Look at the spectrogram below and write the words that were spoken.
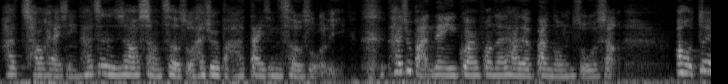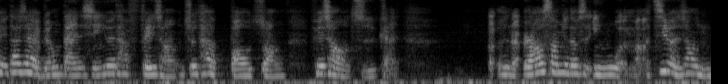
他超开心，他真的是要上厕所，他就会把它带进厕所里，他就把那一罐放在他的办公桌上。哦，对，大家也不用担心，因为它非常，就是它的包装非常有质感，呃，然后上面都是英文嘛，基本上你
